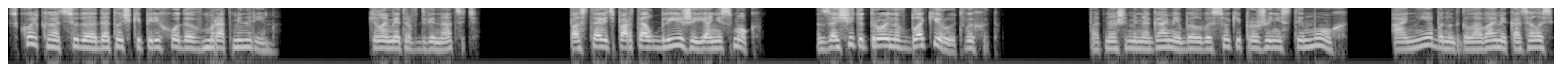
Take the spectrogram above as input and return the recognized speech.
Сколько отсюда до точки перехода в Мрат-Минрим? Километров двенадцать. Поставить портал ближе я не смог. Защита троинов блокирует выход. Под нашими ногами был высокий пружинистый мох, а небо над головами казалось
